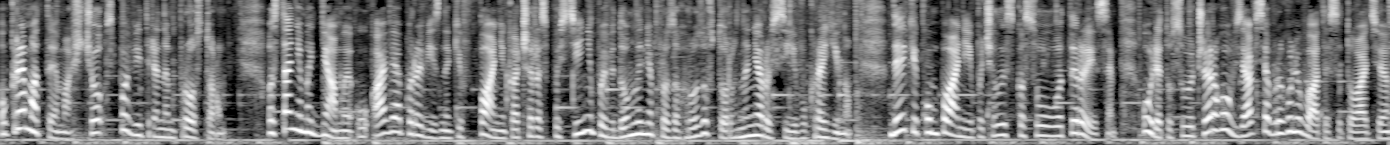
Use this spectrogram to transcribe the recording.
Окрема тема, що з повітряним простором. Останніми днями у авіаперевізників паніка через постійні повідомлення про загрозу вторгнення Росії в Україну. Деякі компанії почали скасовувати рейси. Уряд у свою чергу взявся врегулювати ситуацію.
